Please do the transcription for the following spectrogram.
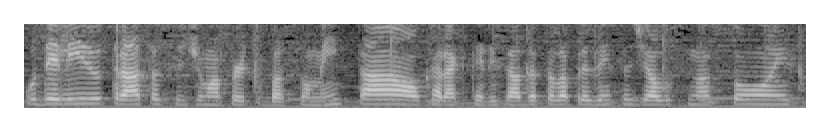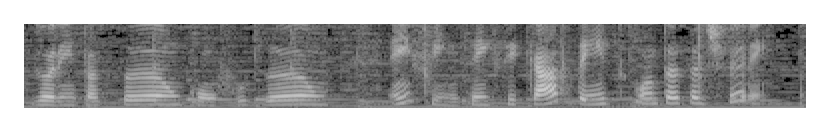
O delírio trata-se de uma perturbação mental caracterizada pela presença de alucinações, desorientação, confusão enfim, tem que ficar atento quanto a essa diferença.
